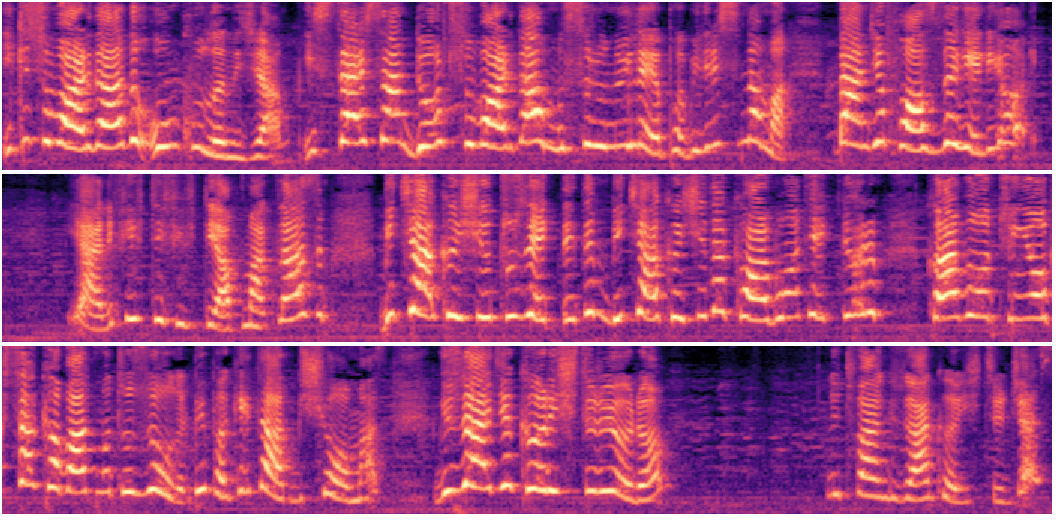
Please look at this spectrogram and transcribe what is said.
2 su bardağı da un kullanacağım. İstersen 4 su bardağı mısır unuyla yapabilirsin ama bence fazla geliyor. Yani 50-50 yapmak lazım. Bir çay kaşığı tuz ekledim. Bir çay kaşığı da karbonat ekliyorum. Karbonatın yoksa kabartma tuzu olur. Bir paket at bir şey olmaz. Güzelce karıştırıyorum. Lütfen güzel karıştıracağız.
